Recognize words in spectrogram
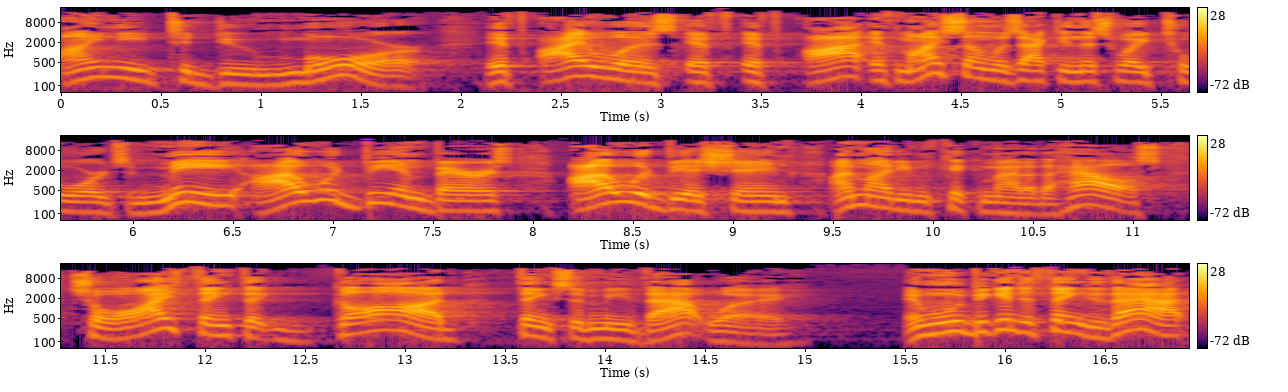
I need to do more. If I was, if, if I, if my son was acting this way towards me, I would be embarrassed. I would be ashamed. I might even kick him out of the house. So I think that God thinks of me that way. And when we begin to think that,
